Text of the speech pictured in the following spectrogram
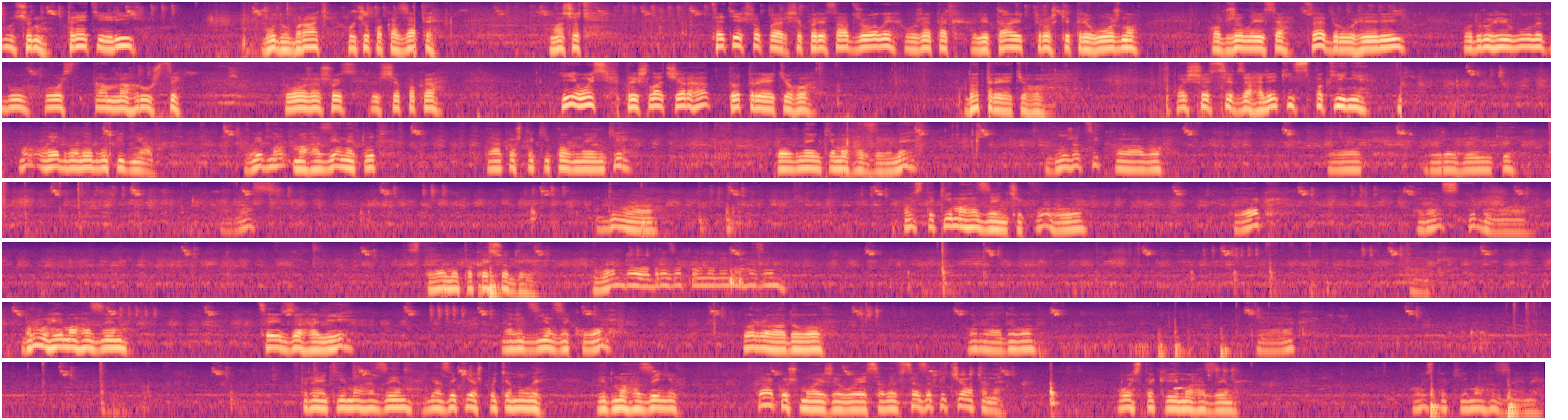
В общем, третій рій буду брати, хочу показати. Значить, це ті, що перші пересаджували, вже так літають, трошки тривожно обжилися. Це другий рій. О, другий вулик був ось там на грушці. Теж щось ще поки. І ось прийшла черга до третього. До третього. Ось щось взагалі якісь спокійні. Ну, ледве-ледве підняв. Видно, магазини тут також такі повненькі. Повненькі магазини. Дуже цікаво. Так, дорогенькі. Раз. Два. Ось такий магазинчик. Ого. Так. Раз і два. Ставимо поки сюди. Ну, добре заповнений магазин. Так. Другий магазин. Цей взагалі. Навіть з язиком. Порадував. Порадував. Так. Третій магазин. Язики аж потягнули від магазинів. Також майже весь, але все запечатане. Ось такий магазин. Ось такі магазини.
